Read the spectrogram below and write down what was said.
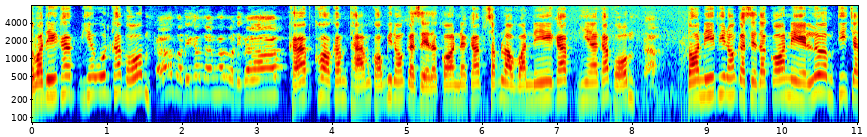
สวัสดีครับเฮียอุดครับผม ครับสวัสดีครับอาจารย์ครับสวัสดีครับครับ ข้อคำถามของพี่น้องเกษตรกรนะครับสำหรับวันนี้ครับเฮียครับผมครับ ตอนนี้พี่น้องเกษตรกรนี่เริ่มที่จะ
